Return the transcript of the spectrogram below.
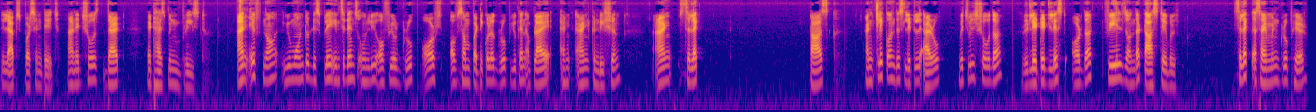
elapsed percentage and it shows that it has been breached. And if now you want to display incidents only of your group or of some particular group you can apply an and condition and select task and click on this little arrow which will show the related list or the fields on the task table. Select assignment group here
